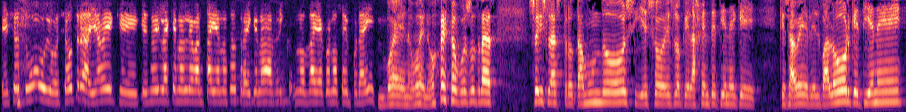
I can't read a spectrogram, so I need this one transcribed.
Eso tú y vosotras, ya ves que, que sois las que nos levantáis a nosotras y que nos, nos dais a conocer por ahí. Bueno, bueno, bueno, vosotras sois las trotamundos y eso es lo que la gente tiene que, que saber, el valor que tiene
